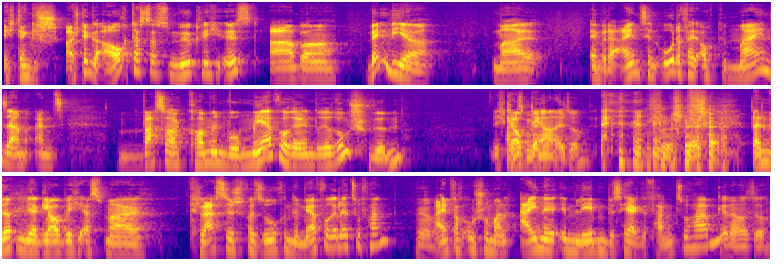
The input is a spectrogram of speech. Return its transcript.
Ich denke, ich denke auch, dass das möglich ist, aber wenn wir mal entweder einzeln oder vielleicht auch gemeinsam ans Wasser kommen, wo Meerforellen drin rumschwimmen, ich glaube, Meer, dann, also. dann würden wir, glaube ich, erstmal klassisch versuchen, eine Meerforelle zu fangen. Einfach um schon mal eine im Leben bisher gefangen zu haben. Genau so.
